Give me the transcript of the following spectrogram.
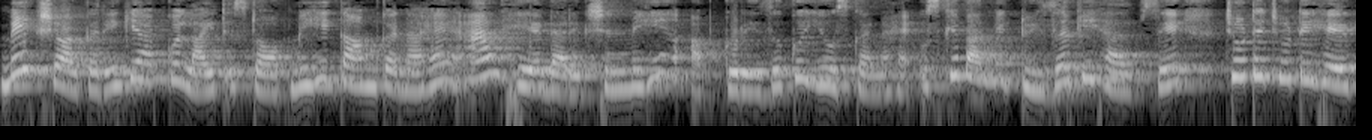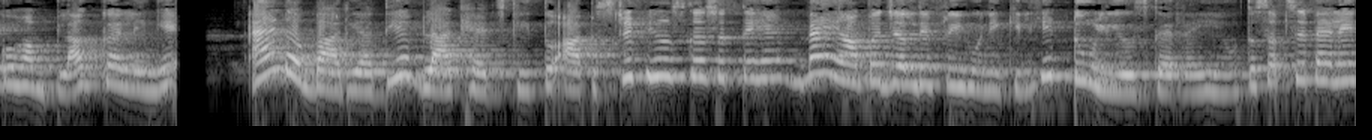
मेक श्योर sure करें कि आपको लाइट स्टॉक में ही काम करना है एंड हेयर डायरेक्शन में ही आपको रेजर को यूज़ करना है। उसके बाद में ट्वीजर की हेल्प से छोटे छोटे हेयर को हम प्लग कर लेंगे। एंड अब बारी आती है ब्लैक हेड्स की तो आप स्ट्रिप यूज़ कर सकते हैं। मैं यहाँ पर जल्दी फ्री होने के लिए टूल यूज़ कर रही हूँ। तो सबसे पहले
